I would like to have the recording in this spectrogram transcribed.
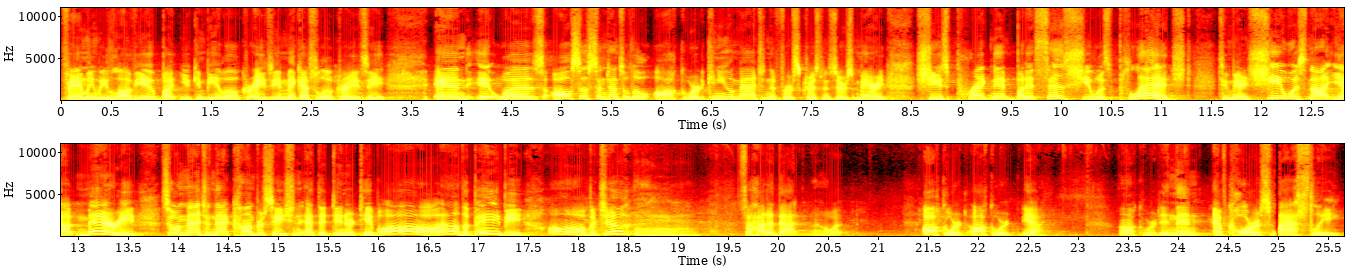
Family, we love you, but you can be a little crazy and make us a little crazy. And it was also sometimes a little awkward. Can you imagine the first Christmas? There's Mary. She's pregnant, but it says she was pledged to marry. She was not yet married. So imagine that conversation at the dinner table. Oh, oh, the baby. Oh, but Joe. Mm. So how did that? What? Awkward, awkward, yeah awkward. And then, of course, lastly,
